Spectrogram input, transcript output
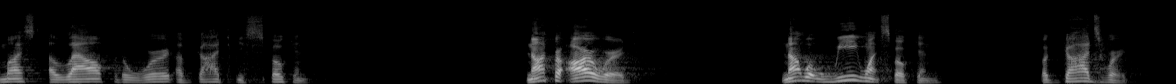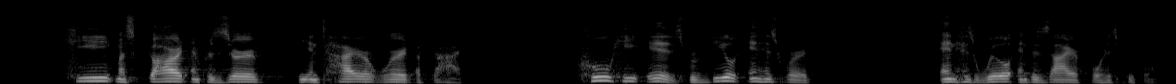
must allow for the word of God to be spoken. Not for our word, not what we want spoken, but God's word. He must guard and preserve the entire word of God. Who he is revealed in his word and his will and desire for his people.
